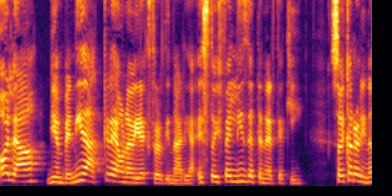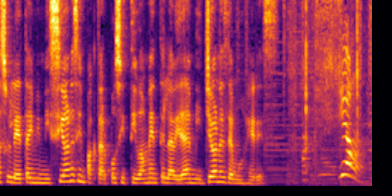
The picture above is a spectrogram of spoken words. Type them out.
Hola, bienvenida a Crea una vida extraordinaria. Estoy feliz de tenerte aquí. Soy Carolina Zuleta y mi misión es impactar positivamente la vida de millones de mujeres. ¡Acción!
